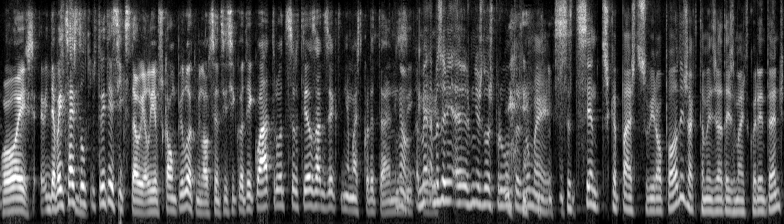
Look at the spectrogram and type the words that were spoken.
Pois, ainda bem que disseste os últimos 35, então ele ia buscar um piloto de 1954, ou de certeza a dizer que tinha mais de 40 anos. Não, que... mas as minhas duas perguntas numa é se te sentes capaz de subir ao pódio, já que também já tens mais de 40 anos,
